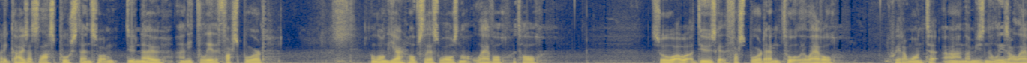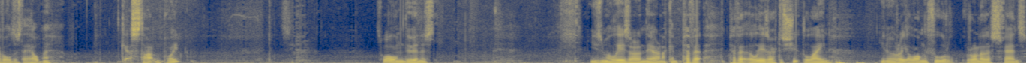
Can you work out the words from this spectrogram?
Right guys, that's the last post then. So what I'm doing now, I need to lay the first board along here. Obviously this wall's not level at all. So what I want to do is get the first board in totally level where I want it and I'm using the laser level just to help me get a starting point. So all I'm doing is using my laser in there and I can pivot pivot the laser to shoot the line you know right along the full run of this fence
